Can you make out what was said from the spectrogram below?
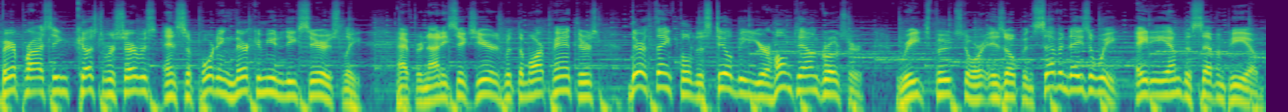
fair pricing, customer service, and supporting their community seriously. After 96 years with the Mart Panthers, they're thankful to still be your hometown grocer. Reed's Food Store is open seven days a week, 8 a.m. to 7 p.m.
